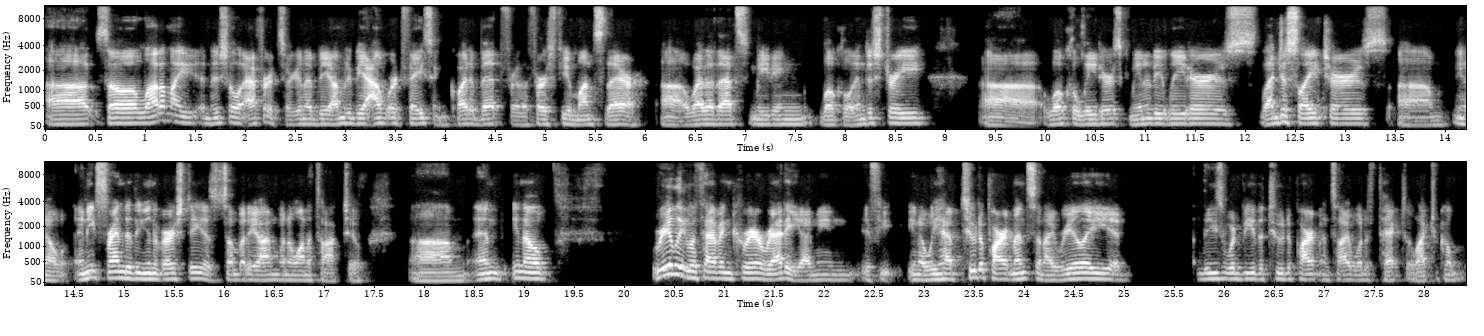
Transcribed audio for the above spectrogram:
Uh, so a lot of my initial efforts are going to be I'm going to be outward facing quite a bit for the first few months there. Uh, whether that's meeting local industry, uh, local leaders, community leaders, legislatures, um, you know, any friend of the university is somebody I'm going to want to talk to. Um, and you know, really with having career ready i mean if you you know we have two departments and i really these would be the two departments i would have picked electrical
